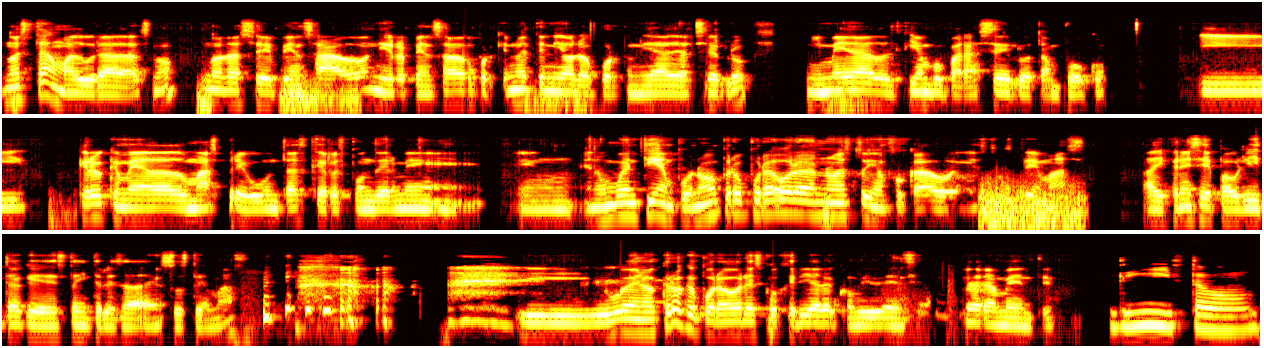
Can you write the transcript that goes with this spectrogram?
no están maduradas, ¿no? No las he pensado ni repensado porque no he tenido la oportunidad de hacerlo, ni me he dado el tiempo para hacerlo tampoco. Y creo que me ha dado más preguntas que responderme en, en un buen tiempo, ¿no? Pero por ahora no estoy enfocado en estos temas, a diferencia de Paulita que está interesada en estos temas. Y bueno, creo que por ahora escogería la convivencia, claramente. Listo.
